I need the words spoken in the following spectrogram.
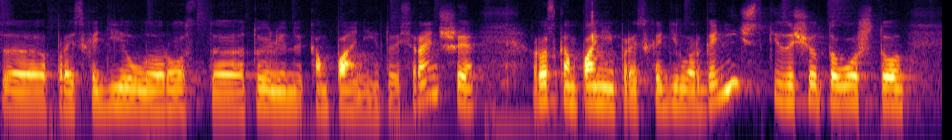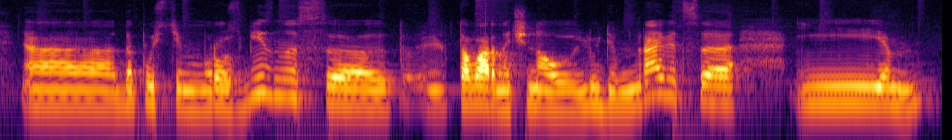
э, происходил рост э, той или иной компании. То есть раньше рост компании происходил органически за счет того, что э, допустим, рос бизнес, товар начинал людям нравиться, и Э,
